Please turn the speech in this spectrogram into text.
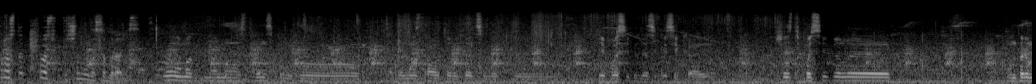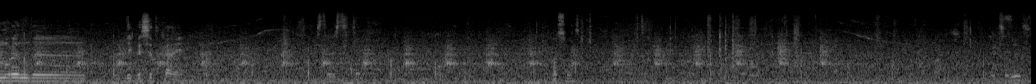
Просто, просто почему вы собрались? Ну, я на майстринському демонстрав авторитет і э, посібіля Сікасікаї. Шесть посібіли Ампремуринди Дікасіткаї. Ставиться так. Посольство. Оціниться?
